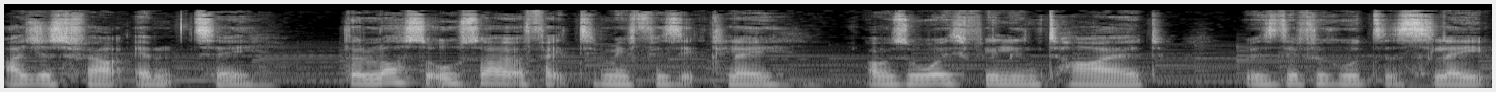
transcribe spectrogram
I just felt empty. The loss also affected me physically. I was always feeling tired. It was difficult to sleep,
